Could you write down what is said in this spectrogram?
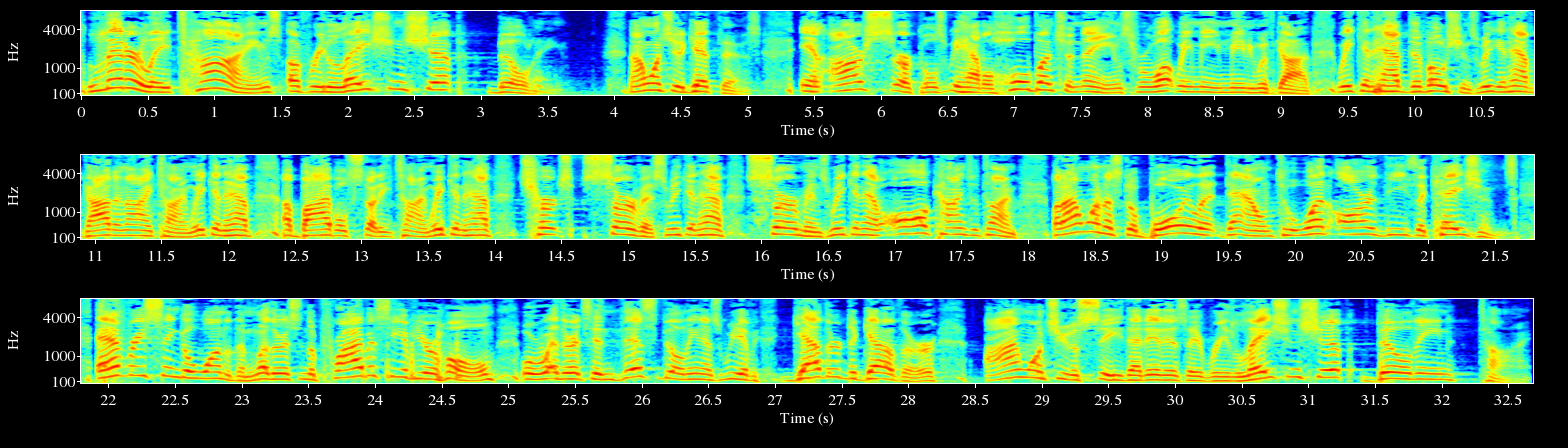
Literally, times of relationship building. Now, I want you to get this. In our circles, we have a whole bunch of names for what we mean meeting with God. We can have devotions. We can have God and I time. We can have a Bible study time. We can have church service. We can have sermons. We can have all kinds of time. But I want us to boil it down to what are these occasions? Every single one of them, whether it's in the privacy of your home or whether it's in this building as we have gathered together, I want you to see that it is a relationship building time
